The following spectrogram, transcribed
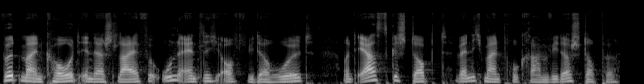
wird mein Code in der Schleife unendlich oft wiederholt und erst gestoppt, wenn ich mein Programm wieder stoppe.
